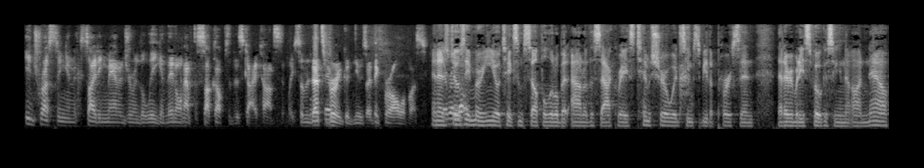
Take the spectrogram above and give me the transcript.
interesting and exciting manager in the league, and they don't have to suck up to this guy constantly. So that's very good news, I think, for all of us. And as Jose Mourinho takes himself a little bit out of the sack race, Tim Sherwood seems to be the person that everybody's focusing on now,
